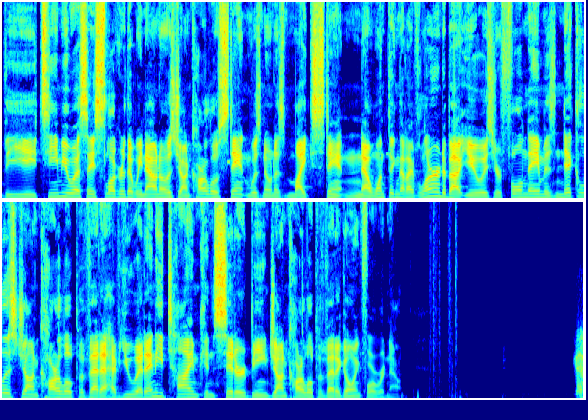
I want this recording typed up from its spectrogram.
the Team USA slugger that we now know as Giancarlo Stanton was known as Mike Stanton. Now, one thing that I've learned about you is your full name is Nicholas Giancarlo Pivetta. Have you at any time considered being Giancarlo Pivetta going forward now?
